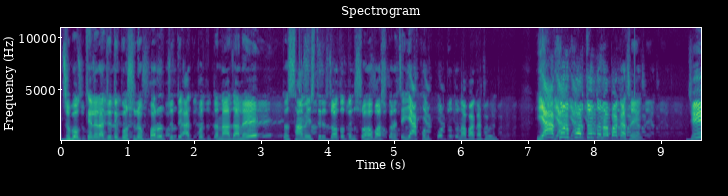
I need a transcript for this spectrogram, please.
যুবক ছেলেরা যদি গোসলের ফরজ যদি আজ পর্যন্ত না জানে, তো স্বামী স্ত্রী যতদিন সহবাস করেছে, এখন পর্যন্ত না পাকাছে এখন পর্যন্ত না পাকাছে জি!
